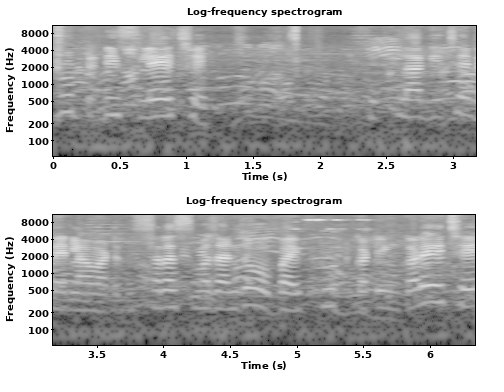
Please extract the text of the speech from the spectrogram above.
ફ્રૂટ ડીશ લે છે. ભૂખ લાગી છે ને એટલા માટે તો સરસ મજાનું જો ભાઈ ફ્રૂટ કટિંગ કરે છે.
